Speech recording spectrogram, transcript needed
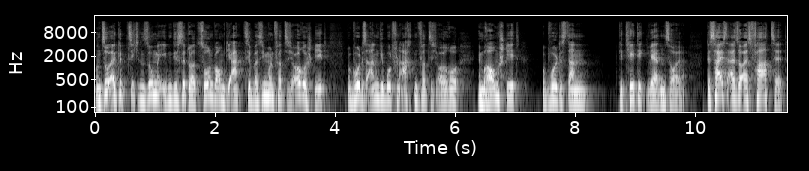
Und so ergibt sich in Summe eben die Situation, warum die Aktie bei 47 Euro steht, obwohl das Angebot von 48 Euro im Raum steht, obwohl das dann getätigt werden soll. Das heißt also als Fazit,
